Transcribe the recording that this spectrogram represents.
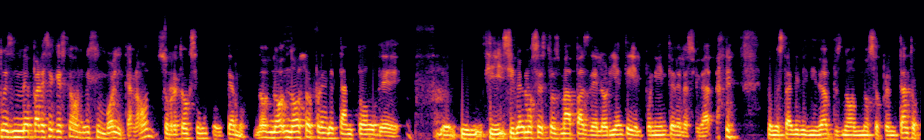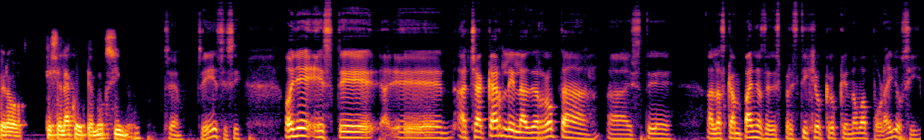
Pues me parece que es como muy simbólica, ¿no? Sobre todo que se No, no, no sorprende tanto de, si, si, vemos estos mapas del oriente y el poniente de la ciudad, como está dividida, pues no, no sorprende tanto, pero que se la Cuauhtémoc sí, ¿no? Sí, sí, sí, sí. Oye, este, eh, achacarle la derrota a este, a las campañas de desprestigio, creo que no va por ahí, ¿o sí?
